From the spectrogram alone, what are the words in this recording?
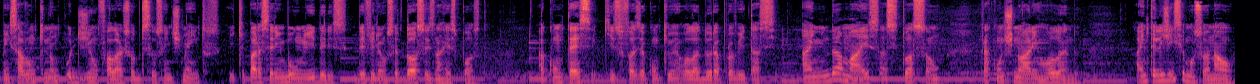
pensavam que não podiam falar sobre seus sentimentos e que, para serem bons líderes, deveriam ser dóceis na resposta. Acontece que isso fazia com que o enrolador aproveitasse ainda mais a situação para continuar enrolando. A inteligência emocional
